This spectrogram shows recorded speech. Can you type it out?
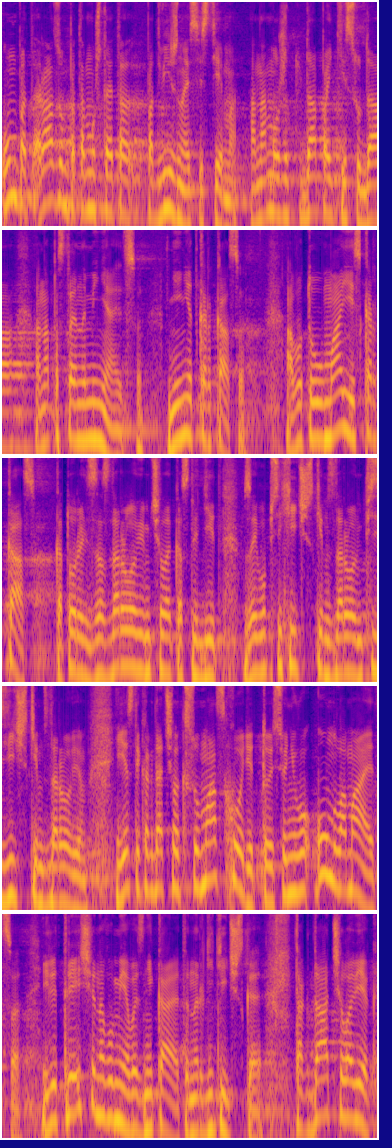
Ум, разум, потому что это подвижная система. Она может туда пойти, сюда. Она постоянно меняется. В ней нет каркаса. А вот у ума есть каркас, который за здоровьем человека следит, за его психическим здоровьем, физическим здоровьем. И если когда человек с ума сходит, то есть у него ум ломается, или трещина в уме возникает энергетическая, тогда человек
